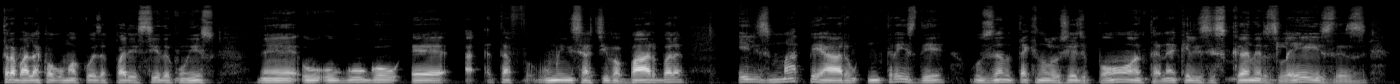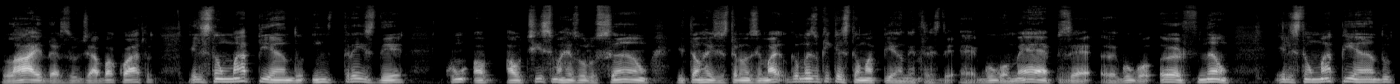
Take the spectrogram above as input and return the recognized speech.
trabalhar com alguma coisa parecida com isso. Né? O, o Google é tá, uma iniciativa bárbara eles mapearam em 3D usando tecnologia de ponta, né, aqueles scanners lasers, LiDARs, o Diabo 4, eles estão mapeando em 3D com altíssima resolução e estão registrando as imagens. Mas o que, que eles estão mapeando em 3D? É Google Maps? É, é Google Earth? Não. Eles estão mapeando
